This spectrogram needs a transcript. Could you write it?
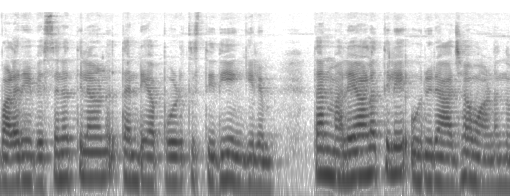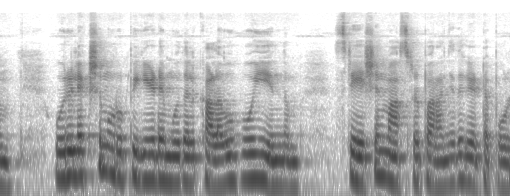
വളരെ വ്യസനത്തിലാണ് തന്റെ അപ്പോഴത്തെ സ്ഥിതിയെങ്കിലും താൻ മലയാളത്തിലെ ഒരു രാജാവാണെന്നും ഒരു ലക്ഷം ഉറുപ്പികയുടെ മുതൽ കളവുപോയി എന്നും സ്റ്റേഷൻ മാസ്റ്റർ പറഞ്ഞത് കേട്ടപ്പോൾ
